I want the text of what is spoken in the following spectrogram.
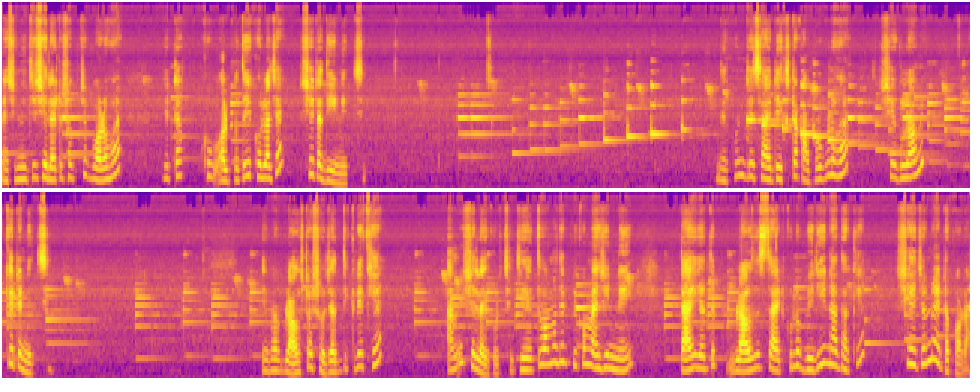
মেশিনের যে সেলাইটা সবচেয়ে বড় হয়। যেটা খুব অল্পতেই খোলা যায়, সেটা দিয়ে নিচ্ছি। দেখুন যে সাইডে এক্সট্রা কাপড়গুলো হয়, সেগুলো আমি কেটে নিচ্ছি। এবার ব্লাউজটা সোজার দিক রেখে আমি সেলাই করছি। যেহেতু আমাদের পিকো মেশিন নেই, তাই যাতে ব্লাউজের সাইডগুলো বেরিয়ে না থাকে, সেই জন্য এটা করা।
